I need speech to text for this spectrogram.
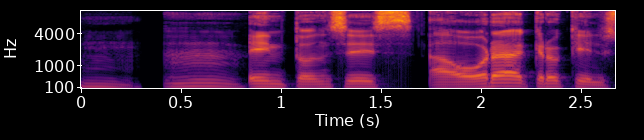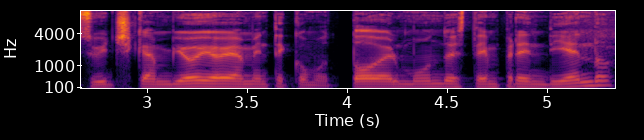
Mm. Mm. Entonces, ahora creo que el switch cambió y obviamente como todo el mundo está emprendiendo,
